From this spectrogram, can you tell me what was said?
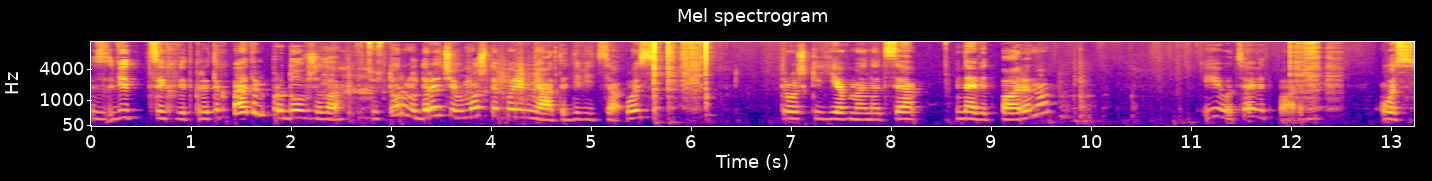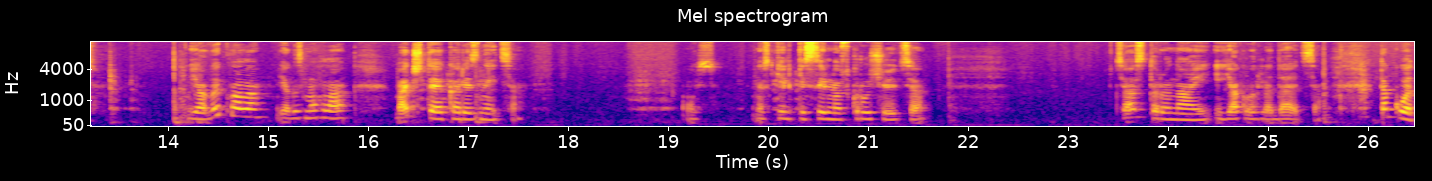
Від цих відкритих петель продовжила в цю сторону. До речі, ви можете порівняти. Дивіться, ось трошки є в мене це не відпарено. І оце відпарено. Ось, я виклала, як змогла. Бачите, яка різниця? Ось, наскільки сильно скручується ця сторона і як виглядає ця. Так от,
